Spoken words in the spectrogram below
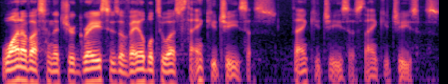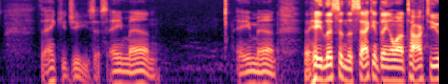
one of us and that your grace is available to us. Thank you, Jesus. Thank you, Jesus. Thank you, Jesus. Thank you, Jesus. Amen. Amen. Hey, listen, the second thing I want to talk to you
